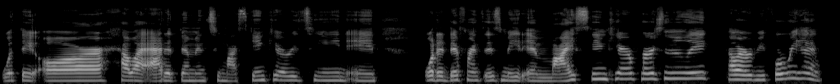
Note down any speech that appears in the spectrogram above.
what they are, how I added them into my skincare routine, and what a difference is made in my skincare personally. However, before we head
